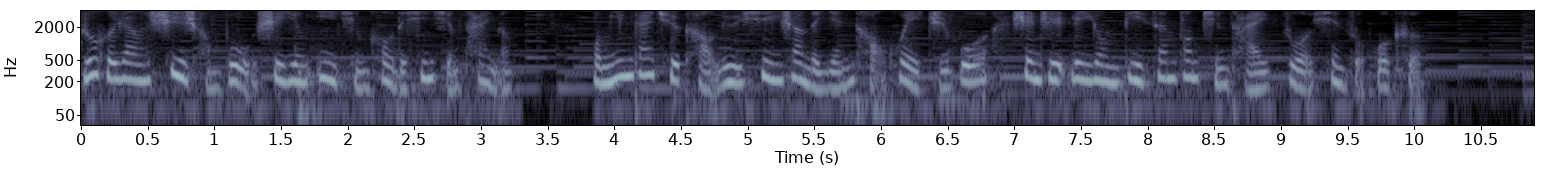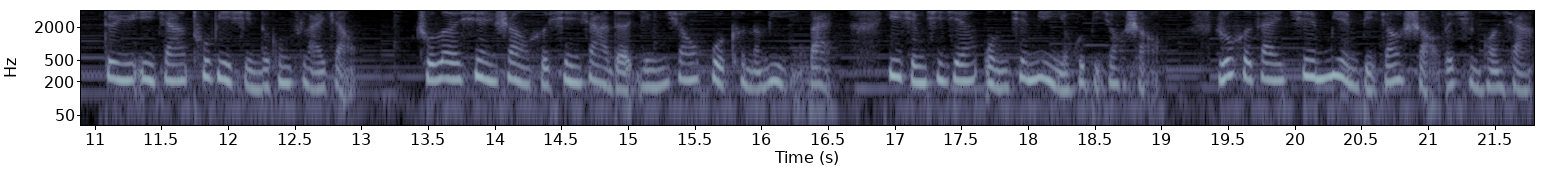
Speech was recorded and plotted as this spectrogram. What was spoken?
如何让市场部适应疫情后的新形态呢？我们应该去考虑线上的研讨会、直播，甚至利用第三方平台做线索获客。对于一家 To B 型的公司来讲，除了线上和线下的营销获客能力以外，疫情期间我们见面也会比较少。如何在见面比较少的情况下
